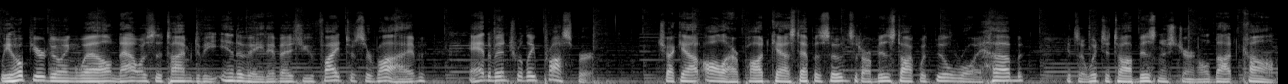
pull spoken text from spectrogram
We hope you're doing well. Now is the time to be innovative as you fight to survive and eventually prosper. Check out all our podcast episodes at our Biz Talk with Bill Roy hub. It's at wichitabusinessjournal.com.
